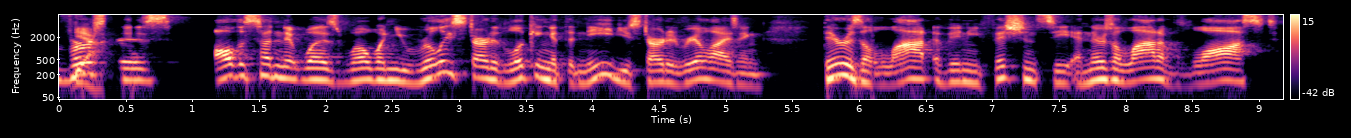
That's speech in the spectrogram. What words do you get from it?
versus yeah. all of a sudden it was well when you really started looking at the need you started realizing there is a lot of inefficiency and there's a lot of lost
